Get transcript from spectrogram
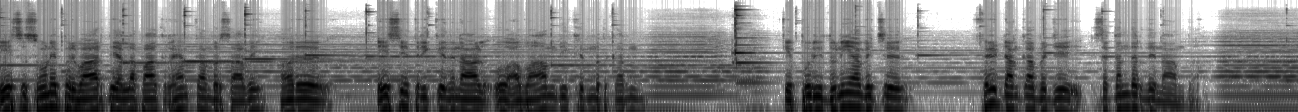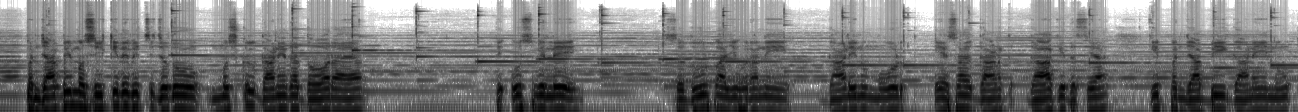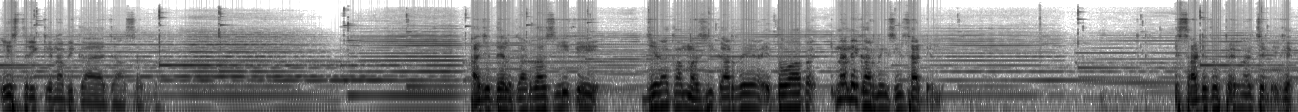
ਇਸ ਸੋਹਣੇ ਪਰਿਵਾਰ ਤੇ ਅੱਲਾਹ ਪਾਕ ਰਹਿਮਤਾਂ ਬਰਸਾਵੇ ਔਰ ਇਸੇ ਤਰੀਕੇ ਦੇ ਨਾਲ ਉਹ ਆਵਾਮ ਦੀ ਖਿਦਮਤ ਕਰਨ ਕਿ ਪੂਰੀ ਦੁਨੀਆ ਵਿੱਚ ਫਿਰ ਡਾਂਕਾ ਵੱਜੇ ਸਿਕੰਦਰ ਦੇ ਨਾਮ ਦਾ। ਪੰਜਾਬੀ ਮੌਸੀਕੀ ਦੇ ਵਿੱਚ ਜਦੋਂ ਮੁਸ਼ਕਲ ਗਾਣੇ ਦਾ ਦੌਰ ਆਇਆ ਤੇ ਉਸ ਵੇਲੇ ਸਰਦੂਲ ਭਾਜੀ ਹੋਰਾਂ ਨੇ ਗਾਣੇ ਨੂੰ ਮੋੜ ਐਸਾ ਗਾਣ ਗਾ ਕੇ ਦੱਸਿਆ ਕਿ ਪੰਜਾਬੀ ਗਾਣੇ ਨੂੰ ਇਸ ਤਰੀਕੇ ਨਾਲ ਵੀ ਗਾਇਆ ਜਾ ਸਕਦਾ। ਅੱਜ ਦਿਲ ਕਰਦਾ ਸੀ ਕਿ ਜਿਹੜਾ ਕੰਮ ਅਸੀਂ ਕਰਦੇ ਆ, ਇਹ ਦੁਆ ਤਾਂ ਇਹਨਾਂ ਨੇ ਕਰਨੀ ਸੀ ਸਾਡੇ ਲਈ। ਇਹ ਸਾਡੇ ਤੋਂ ਪਹਿਲਾਂ ਚਲੇ ਗਏ।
